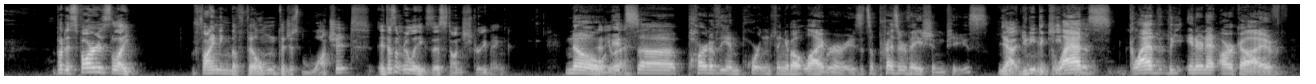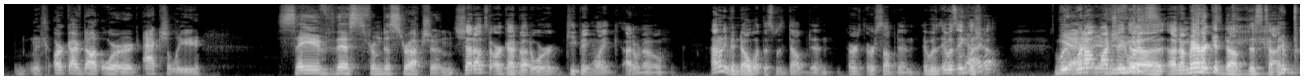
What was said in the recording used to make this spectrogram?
but as far as like finding the film to just watch it, it doesn't really exist on streaming. No, Anyway. it's uh part of the important thing about libraries. It's a preservation piece. Yeah, you need to keep glad this. glad that the Internet Archive archive.org actually saved this from destruction. Shout outs to archive.org keeping like I don't know. I don't even know what this was dubbed in or or subbed in. It was it was English I don't- dub. We, Yeah, we're not yeah, watching was- uh, an American dub this time.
